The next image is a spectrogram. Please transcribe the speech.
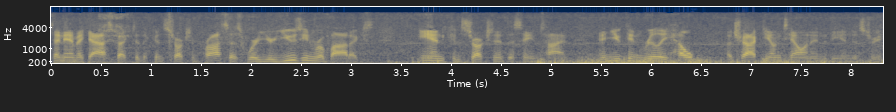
dynamic aspect to the construction process where you're using robotics and construction at the same time and you can really help attract young talent into the industry.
